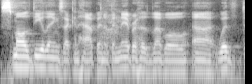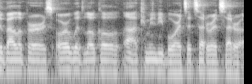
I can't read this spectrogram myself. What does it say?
small dealings that can happen at the neighborhood level uh, with developers or with local uh, community boards, et cetera, et cetera.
